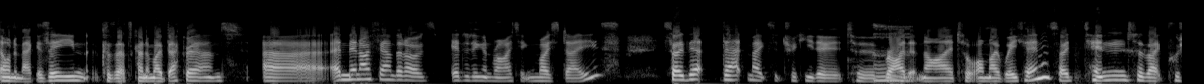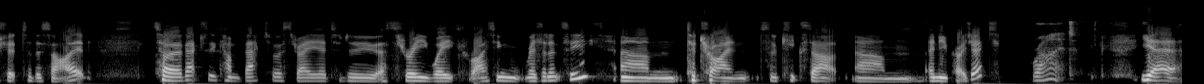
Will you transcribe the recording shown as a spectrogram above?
on a magazine because that's kind of my background. Uh, and then I found that I was editing and writing most days. So that that makes it tricky to, to write Mm. at night or on my weekends. So I tend to like push it to the side. So I've actually come back to Australia to do a three-week writing residency um, to try and sort of kickstart um, a new project. Right. Yeah.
